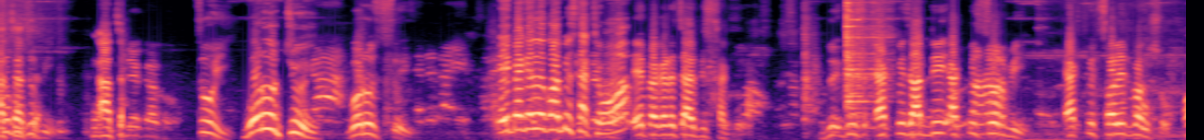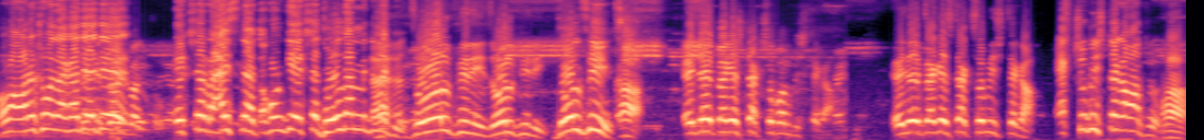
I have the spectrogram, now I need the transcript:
আচ্ছা চুপি আচ্ছা। চুপি। আচ্ছা। চুই। গরুর চুই। গরুর চুই। এই প্যাকেজে কয় পিস থাকছে মামা এই প্যাকেটে চার পিস থাকবে। দুই পিস এক পিস আড্ডি এক পিস চর্বি এক পিস সলিড মাংস। মামা অনেক সময় দেখা যায় যে এক্সট্রা রাইস নেয় তখন কি এক্সট্রা ঝোল দেন নাকি হ্যাঁ, জোল ফ্রি জোল ফ্রি ঝোল ফ্রি হ্যাঁ। এই যে প্যাকেজটা একশো পঞ্চাশ টাকা। এই যে প্যাকেজটা একশো বিশ টাকা। একশো বিশ টাকা মাত্র? হ্যাঁ।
